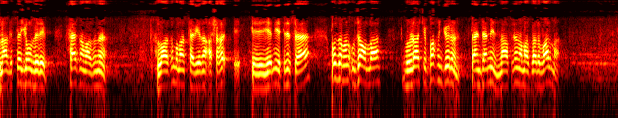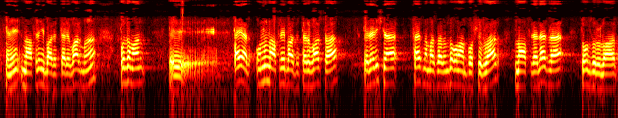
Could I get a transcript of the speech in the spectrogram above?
naqisə yol verib fərz namazını lazım olan səviyyədən aşağı e, e, yerinə yetirirsə, o zaman uca Allah buyurar ki, baxın görün, bəndəmin nafilə namazları varmı? Yəni, nafilə ibadətləri varmı? O zaman e, əgər onun nafilə ibadətləri varsa, beləliklə fərz namazlarında olan boşluqlar nafilələrlə doldururlar.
